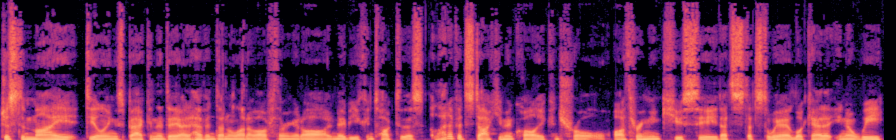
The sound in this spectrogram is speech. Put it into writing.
just in my dealings back in the day i haven't done a lot of authoring at all and maybe you can talk to this. A lot of it's document quality control authoring in qc that's that's the way i look at it. You know we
